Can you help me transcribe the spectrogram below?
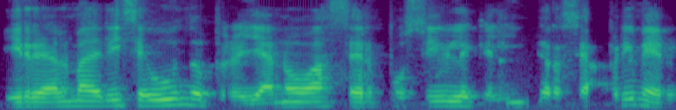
y Real Madrid segundo, pero ya no va a ser posible que el Inter sea primero.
